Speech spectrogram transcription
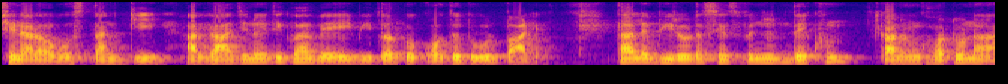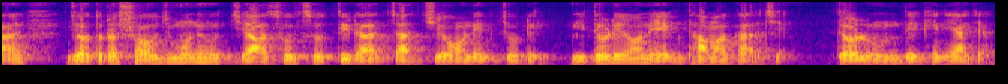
সেনার অবস্থান কি আর রাজনৈতিকভাবে এই বিতর্ক কত দূর পারে? তাহলে ভিডিওটা শেষ পর্যন্ত দেখুন, কারণ ঘটনা যতটা সহজ মনে হচ্ছে, আসল সত্যিটা যার চেয়ে অনেক জটিল, ভিতরে অনেক ধামাকা আছে। চলুন দেখে নেওয়া যাক।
